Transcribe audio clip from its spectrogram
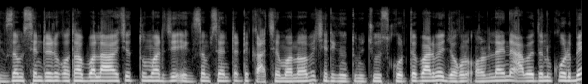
এক্সাম সেন্টারের কথা বলা হয়েছে। তোমার যে এক্সাম সেন্টারটি কাছে মানো হবে, সেটি কিন্তু তুমি চুজ করতে পারবে। যখন অনলাইনে আবেদন করবে,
